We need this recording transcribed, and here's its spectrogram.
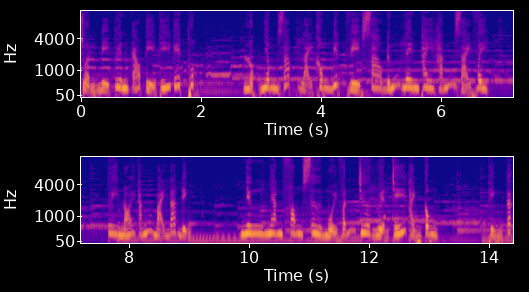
chuẩn bị tuyên cáo tỉ thí kết thúc, Lục nhâm giáp lại không biết vì sao đứng lên thay hắn giải vây. Tuy nói thắng bại đã định, Nhưng nhan phong sư muội vẫn chưa luyện chế thành công. Thỉnh các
